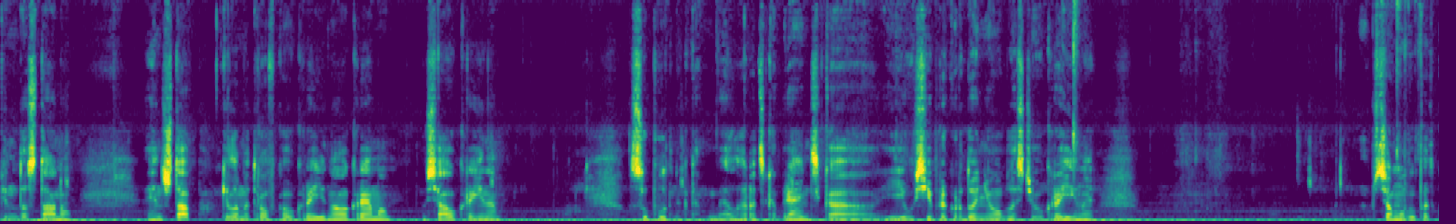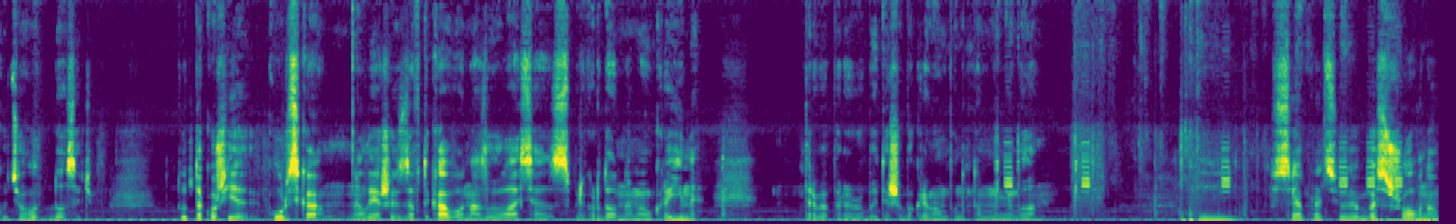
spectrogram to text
Піндостану. Генштаб кілометровка Україна окремо, уся Україна. Супутник там Белгородська, Брянська і усі прикордонні області України. В цьому випадку цього досить. Тут також є Курська, але я щось завтикав, вона злилася з прикордонними України. Треба переробити, щоб окремим пунктом меню була. І все працює безшовно,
